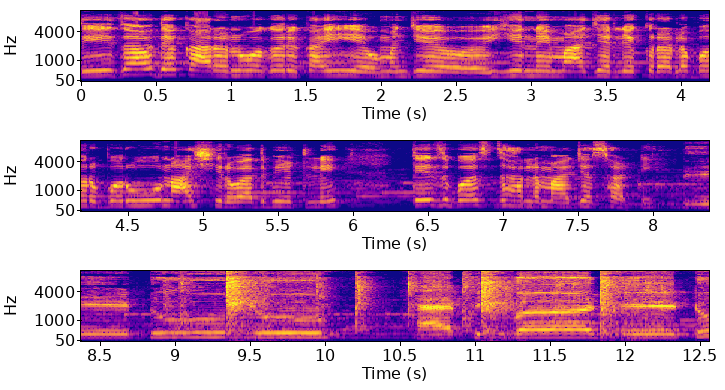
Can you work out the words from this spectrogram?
ते जाऊ द्या कारण वगैरे काही म्हणजे हे नाही माझ्या लेकराला भरभरून आशीर्वाद भेटले. तेच बस झालं माझ्यासाठी. Happy birthday to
